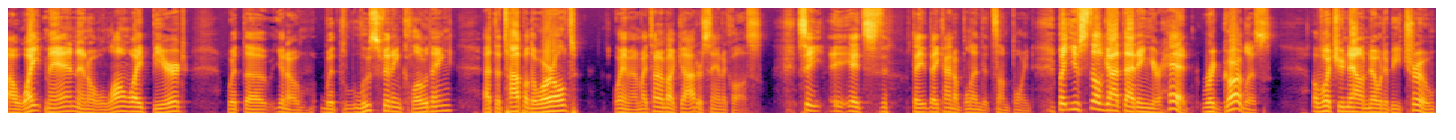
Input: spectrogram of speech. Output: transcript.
a- white man and a long white beard with the you know with loose fitting clothing at the top of the world. Wait a minute, am I talking about God or Santa Claus? See, it's they they kind of blend at some point, but you've still got that in your head, regardless of what you now know to be true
